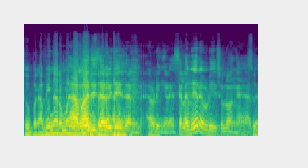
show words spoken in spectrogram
சூப்பர். அப்படின்னா ரொம்ப அஜித். சார் விஜய் சார் அப்படிங்கிற சில பேர் அப்படி சொல்லுவாங்க. அது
